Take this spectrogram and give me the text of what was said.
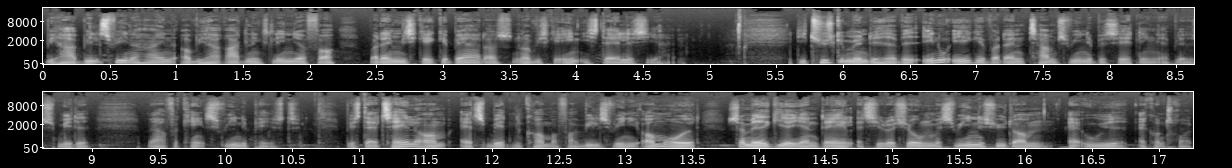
vi har vildsvinehegn, og vi har retningslinjer for, hvordan vi skal gebære os, når vi skal ind i stalle, siger han. De tyske myndigheder ved endnu ikke, hvordan tamsvinebesætningen er blevet smittet med afrikansk svinepest. Hvis der er tale om, at smitten kommer fra vildsvin i området, så medgiver Jan Dahl, at situationen med svinesygdommen er ude af kontrol.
